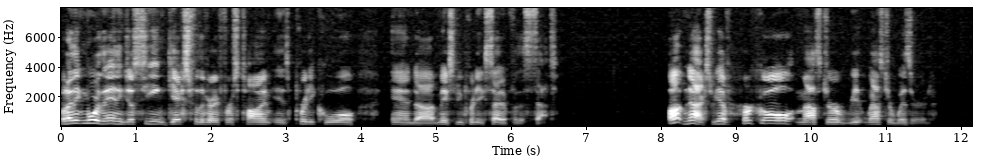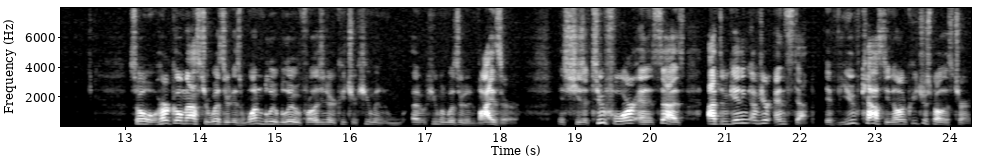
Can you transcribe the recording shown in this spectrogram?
But I think more than anything, just seeing Gix for the very first time is pretty cool and uh, makes me pretty excited for the set. Up next, we have Hurkyl Master Master Wizard. So Hurkyl Master Wizard is one blue blue for legendary creature human uh, human wizard advisor. She's a two four, and it says at the beginning of your end step, if you've cast a non-creature spell this turn,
